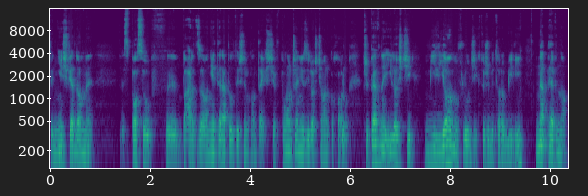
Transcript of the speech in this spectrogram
w nieświadomy sposób, w bardzo nieterapeutycznym kontekście, w połączeniu z ilością alkoholu, przy pewnej ilości milionów ludzi, którzy by to robili, na pewno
